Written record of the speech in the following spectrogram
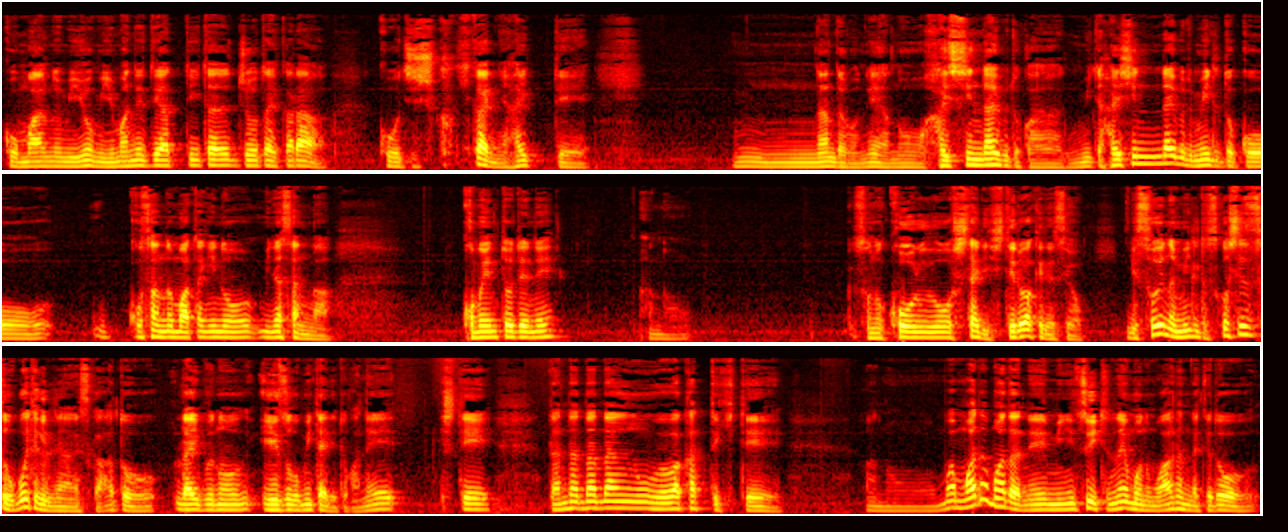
こう前の見よう見まねでやっていた状態から、こう自粛期間に入って、うん、なんだろうね、あの、配信ライブとか見て、配信ライブで見るとこう、お子さんのまたぎの皆さんがコメントでね、あの、そのコールをしたりしてるわけですよ。で、そういうの見ると少しずつ覚えてくるじゃないですか。あと、ライブの映像を見たりとかね、して、だんだんだんだん分かってきて、あの、まあ、まだまだね、身についてないものもあるんだけど、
